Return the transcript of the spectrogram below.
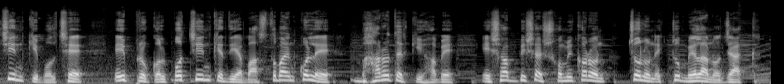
চীন কি বলছে? এই প্রকল্প চীনকে দিয়ে বাস্তবায়ন করলে ভারতের কি হবে? এসব বিষয়ে সমীকরণ চলুন একটু মেলানো যাক।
